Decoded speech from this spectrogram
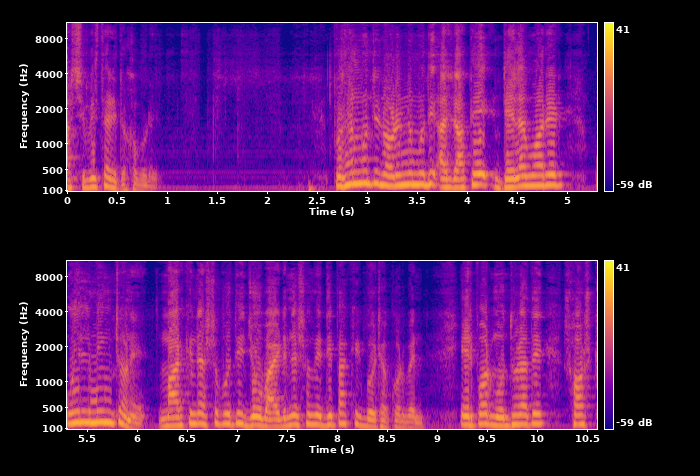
আসছে বিস্তারিত খবরে। প্রধানমন্ত্রী নরেন্দ্র মোদী আজ রাতে ডেলাওয়ারের উইলমিংটনে মার্কিন রাষ্ট্রপতি জো বাইডেনের সঙ্গে দ্বিপাক্ষিক বৈঠক করবেন। এরপর মধ্যরাতে ষষ্ঠ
